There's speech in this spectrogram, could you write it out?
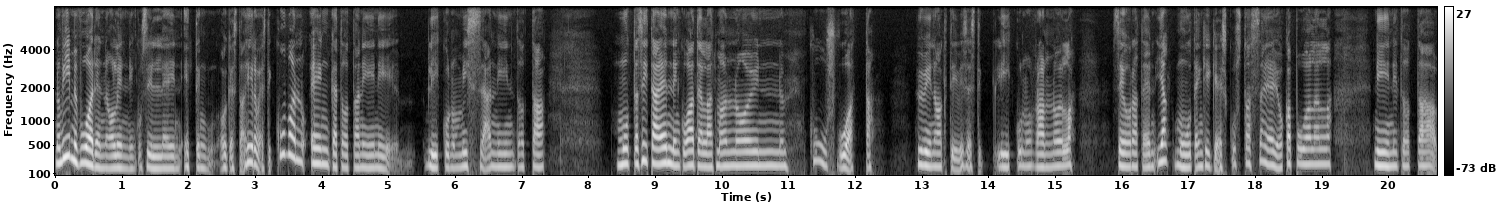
No viime vuoden olin niin kuin silleen, etten oikeastaan hirveästi kuvannut, enkä tota, niin, niin, liikkunut missään, niin tota, mutta sitä ennen kuin ajatellaan, että mä oon noin kuusi vuotta hyvin aktiivisesti liikkunut rannoilla seuraten ja muutenkin keskustassa ja joka puolella, niin, niin tota,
